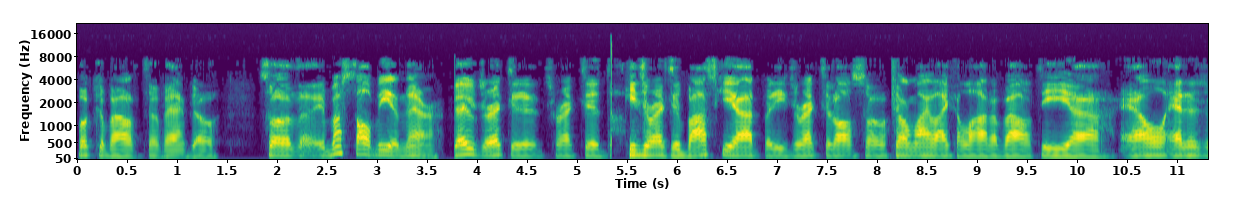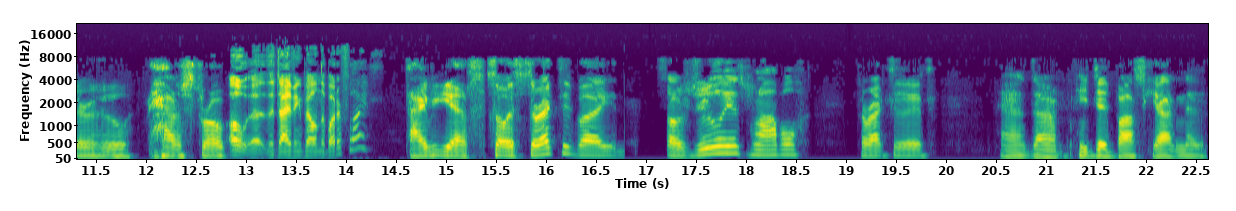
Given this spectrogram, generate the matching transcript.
book about uh, Van Gogh. So the, it must all be in there. The guy who directed it directed, he directed Basquiat, but he directed also a film I like a lot about the uh, Elle editor who had a stroke. Oh, uh, The Diving Bell and the Butterfly? Diving, yes. So it's directed by, so Julius Schnabel directed it, and uh, he did Basquiat and the,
